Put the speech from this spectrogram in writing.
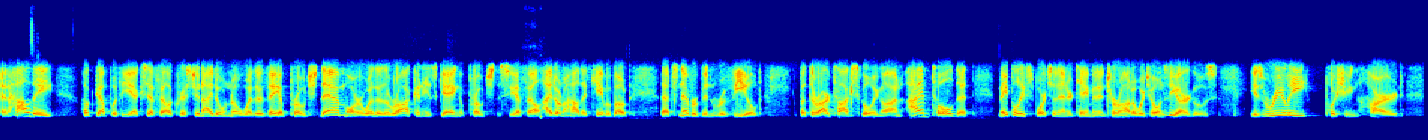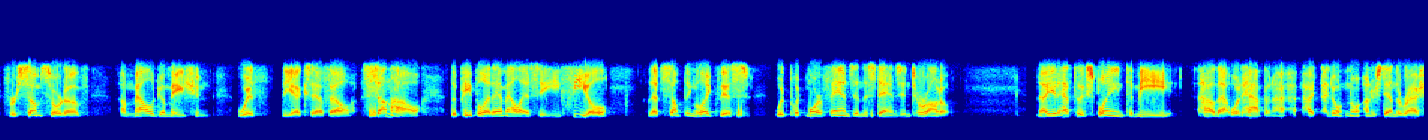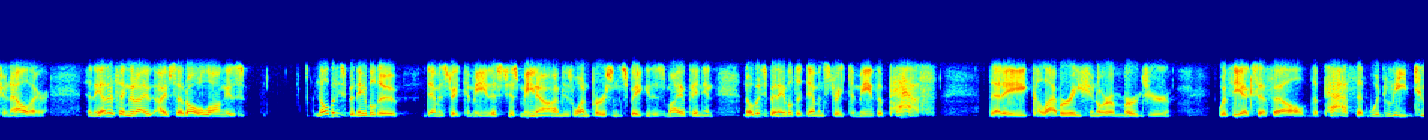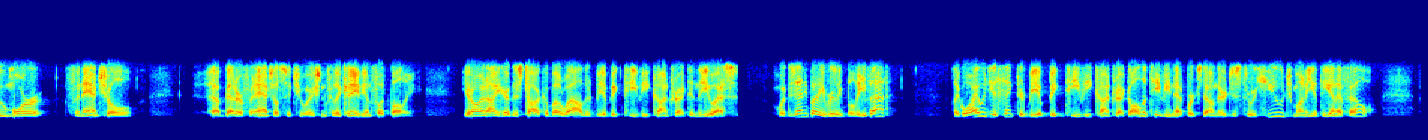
And how they hooked up with the XFL Christian. I don't know whether they approached them or whether The Rock and his gang approached the CFL. I don't know how that came about. That's never been revealed. But there are talks going on. I'm told that Maple Leaf Sports and Entertainment in Toronto, which owns the Argos, is really pushing hard for some sort of amalgamation with the XFL. Somehow, the people at MLSE feel that something like this would put more fans in the stands in Toronto. Now, you'd have to explain to me how that would happen. I, I, I don't know, understand the rationale there. And the other thing that I, I've said all along is nobody's been able to demonstrate to me, this is just me now, I'm just one person speaking, this is my opinion. Nobody's been able to demonstrate to me the path that a collaboration or a merger with the XFL, the path that would lead to more financial a better financial situation for the Canadian Football League. You know, and I hear this talk about, well, there'd be a big TV contract in the U.S. Well, does anybody really believe that? Like, why would you think there'd be a big TV contract? All the TV networks down there just threw huge money at the NFL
